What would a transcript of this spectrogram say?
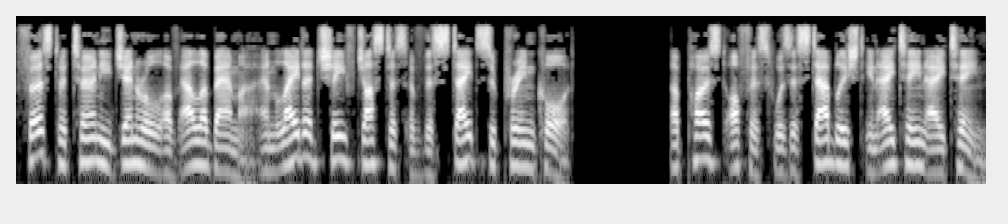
first Attorney General of Alabama and later Chief Justice of the state Supreme Court. A post office was established in 1818,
